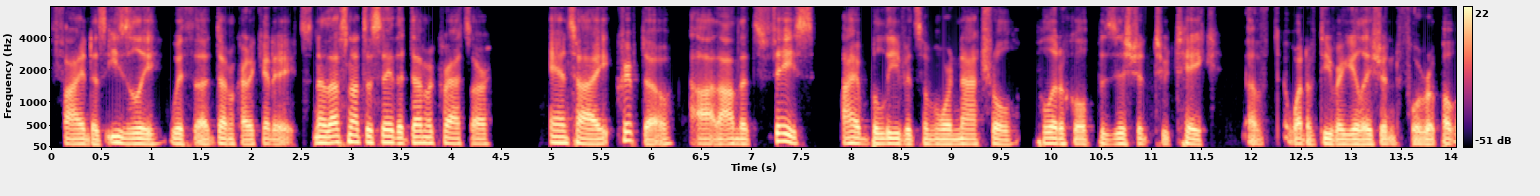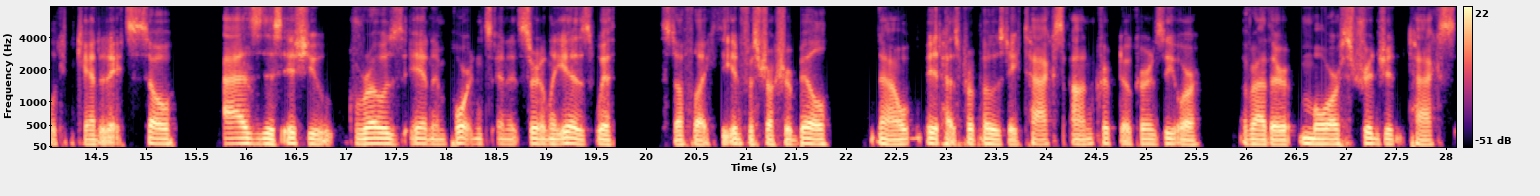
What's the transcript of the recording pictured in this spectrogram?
find as easily with uh, Democratic candidates. Now, that's not to say that Democrats are anti crypto. Uh, on its face, I believe it's a more natural political position to take of one of deregulation for Republican candidates. So, as this issue grows in importance, and it certainly is with stuff like the infrastructure bill, now it has proposed a tax on cryptocurrency or a rather more stringent tax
